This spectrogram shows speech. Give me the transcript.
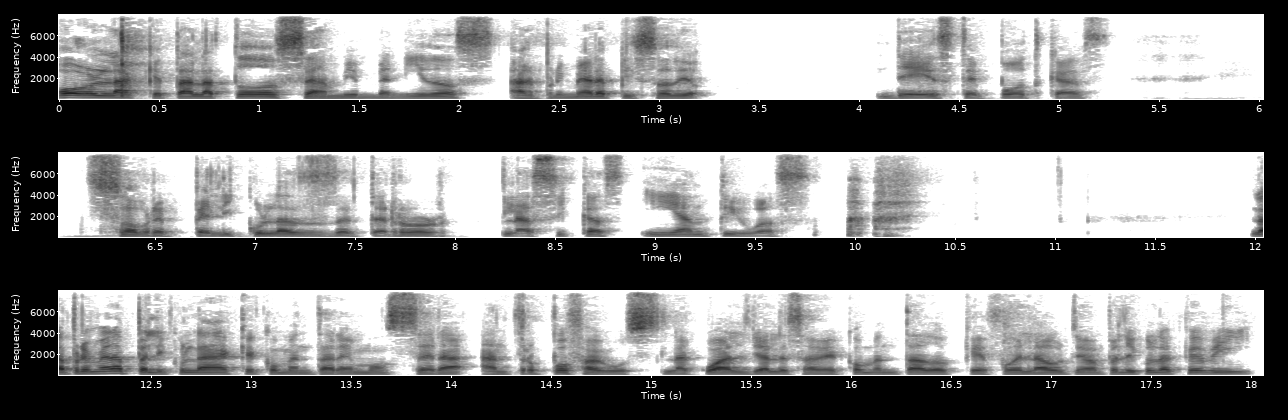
Hola, ¿qué tal a todos? Sean bienvenidos al primer episodio de este podcast sobre películas de terror clásicas y antiguas. La primera película que comentaremos será Anthropophagus, la cual ya les había comentado que fue la última película que vi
